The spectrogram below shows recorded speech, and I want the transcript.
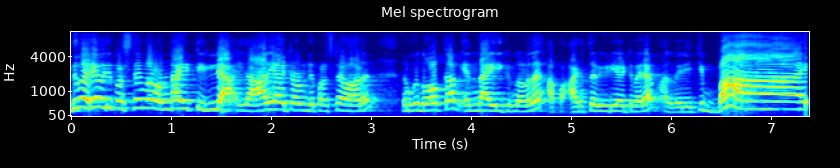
ഇതുവരെ ഒരു പ്രശ്നങ്ങൾ ഉണ്ടായിട്ടില്ല. ഇത് ആദ്യമായിട്ടുള്ള ഒരു പ്രശ്നമാണ്. നമുക്ക് നോക്കാം എന്തായിരിക്കും എന്നുള്ളത്. അപ്പൊ അടുത്ത വീഡിയോ ആയിട്ട് വരാം. അതുവരേക്കും ബൈ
